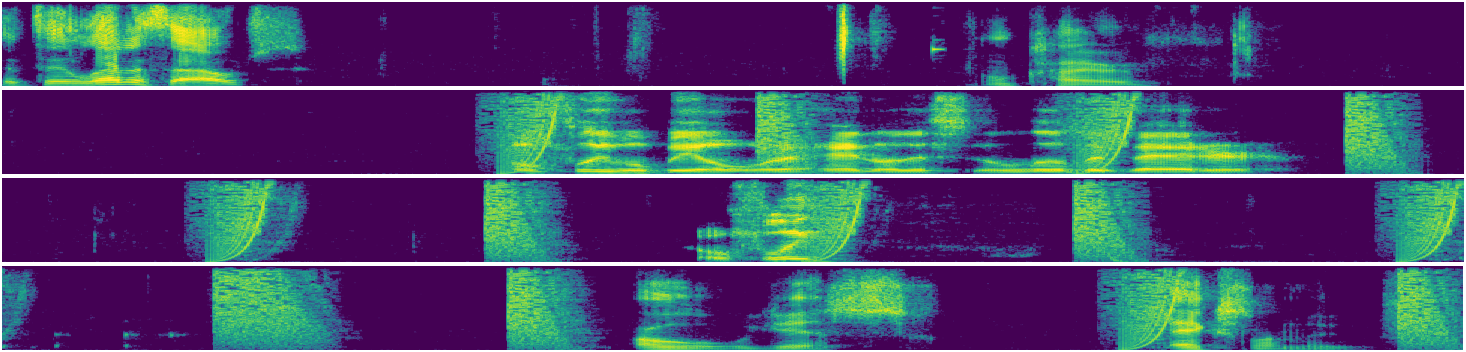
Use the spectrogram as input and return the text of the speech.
If they let us out, Okay. Hopefully, we'll be able to handle this a little bit better. Hopefully. Oh, yes. Excellent move.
